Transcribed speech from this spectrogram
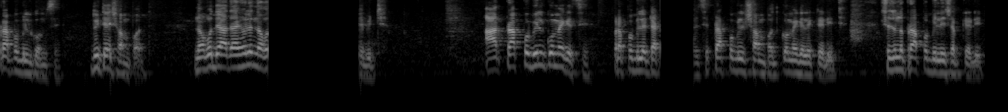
প্রাপ্য বিল কমছে। দুইটাই সম্পদ। নগদে আদায় হলে নগদ ডেবিট আর প্রাপ্য বিল কমে গেছে। প্রাপ্য বিলের টাকা হয়েছে, প্রাপ্য বিল সম্পদ কমে গেলে ক্রেডিট সেজন্য প্রাপ্য বিল হিসাব ক্রেডিট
